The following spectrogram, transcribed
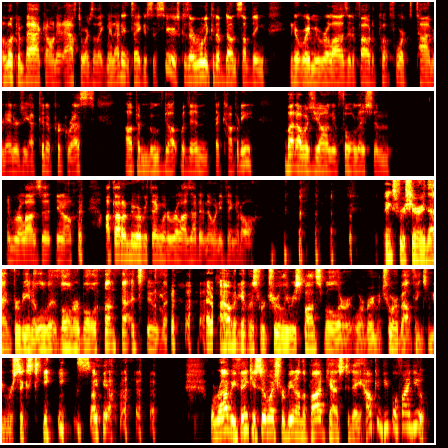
looking back on it afterwards, I'm like, man, I didn't take this as serious because I really could have done something and it made me realize that if I would have put forth the time and energy, I could have progressed up and moved up within the company. But I was young and foolish and and realized that, you know, I thought I knew everything when I realized I didn't know anything at all. Thanks for sharing that and for being a little bit vulnerable on that too. But I don't know how many of us were truly responsible or, or very mature about things when we were 16. so, yeah. well, Robby, thank you so much for being on the podcast today. How can people find you?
